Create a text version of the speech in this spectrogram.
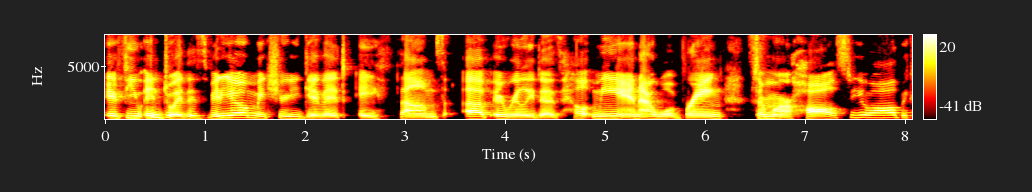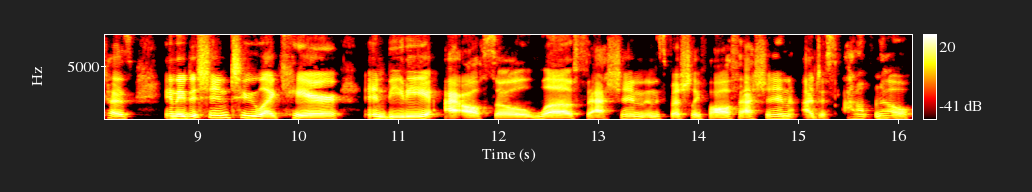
If you enjoyed this video, make sure you give it a thumbs up. It really does help me and I will bring some more hauls to you all because in addition to like hair and beauty, I also love fashion and especially fall fashion. I just, I don't know.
